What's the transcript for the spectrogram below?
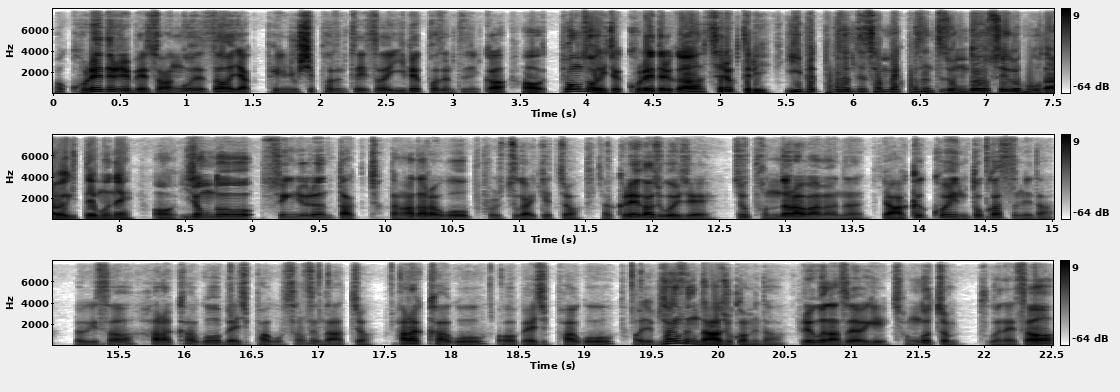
어, 고래들이 매수한 곳에서 약 160%에서 200%니까 어 평소 이제 고래들과 세력들이 200% 300% 정도 수익을 보고 나가기 때문에 어 이 정도 수익률은 딱 적당하다라고 볼 수가 있겠죠. 자 그래가지고 이제 쭉 본다라고 하면은 아크코인 똑같습니다. 여기서 하락하고 매집하고 상승 나왔죠. 하락하고 어 매집하고 어 지금 상승 나와줄 겁니다. 그리고 나서 여기 전고점 부근에서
